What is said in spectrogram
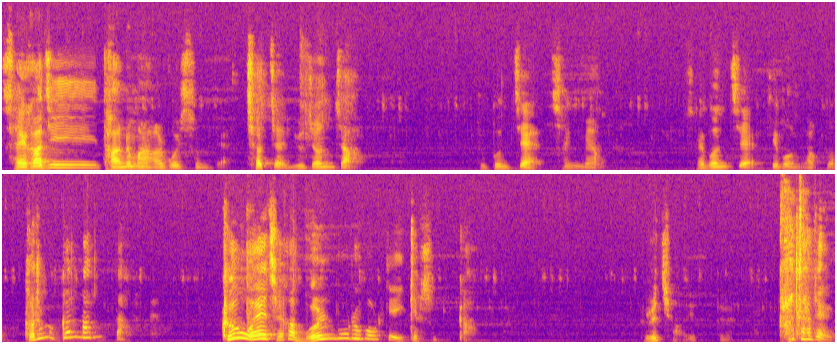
세 가지 단어만 알고 돼. 첫째, 유전자. 두 번째, 생명. 세 번째, 기본 약속. 그러면 끝납니다. 그 외에 제가 뭘 물어볼 게 있겠습니까? 그렇죠. 간단해.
